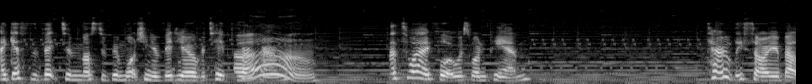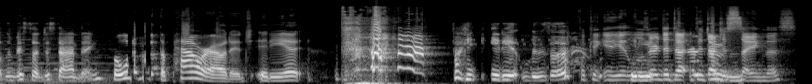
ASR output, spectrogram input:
I guess the victim must have been watching a video of a taped program. Oh. That's why I thought it was 1 p.m. Terribly sorry about the misunderstanding. But what about the power outage, idiot? Fucking idiot loser. Fucking idiot loser. The, du- the judge is saying this.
